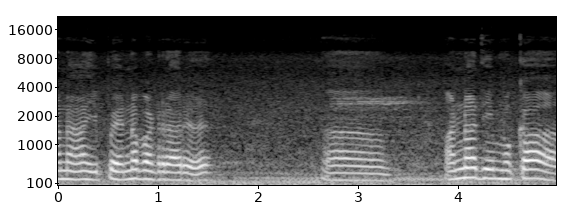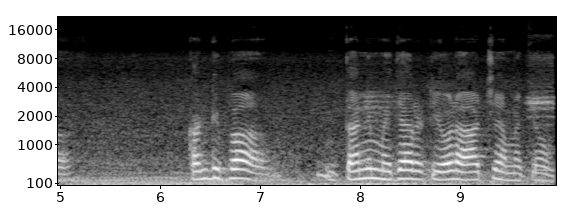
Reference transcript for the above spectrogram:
ஆனால் இப்போ என்ன பண்ணுறாரு அதிமுக கண்டிப்பாக தனி மெஜாரிட்டியோட ஆட்சி அமைக்கும்.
